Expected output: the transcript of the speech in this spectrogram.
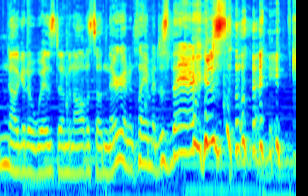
nugget of wisdom and all of a sudden they're gonna claim it as theirs. Like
